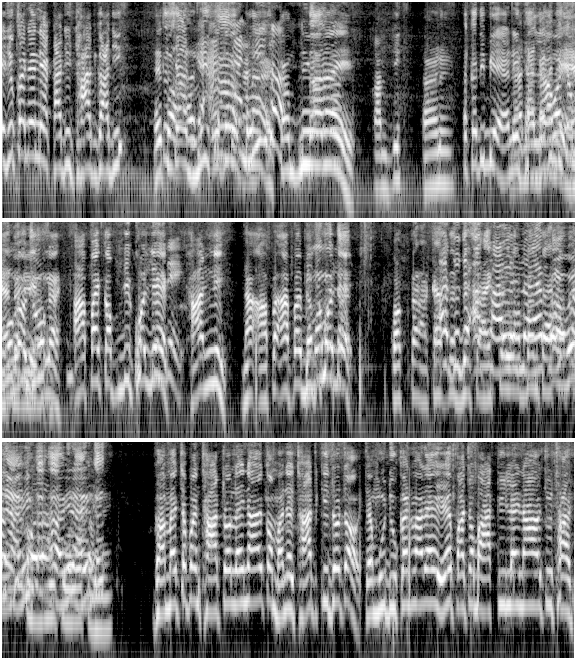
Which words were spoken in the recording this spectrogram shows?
એ કને ને એ તો કંપની વાળા એ. સમજી તાણે. આ કદી બે નહીં થાર ના હોય તો હું લેવા કહું દે. છું, આપણે કંપની ખોલ દે દે. થારની ના આપણે આપણે બીજી ખોલ દે. કોક આકાશ આ તો જ જો આ સાયકલ લાવવાનું આવ્યા. ગમે તો પણ છાટો લઈને આવ્યો તો મને છાટ કીધો તો તે હું દુકાન વાળા એ પાછો બાકી લઈને આવ્યો છું છાટ.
